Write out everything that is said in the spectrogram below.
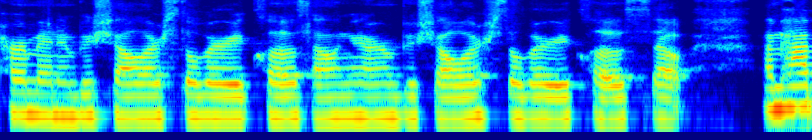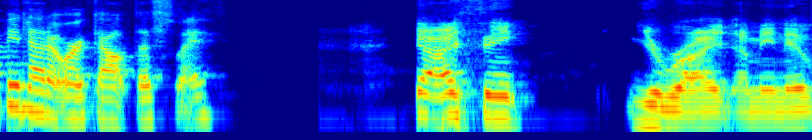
Herman and Buechele are still very close. Ehlinger and Buechele are still very close. So I'm happy that it worked out this way. Yeah, I think you're right. I mean, it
